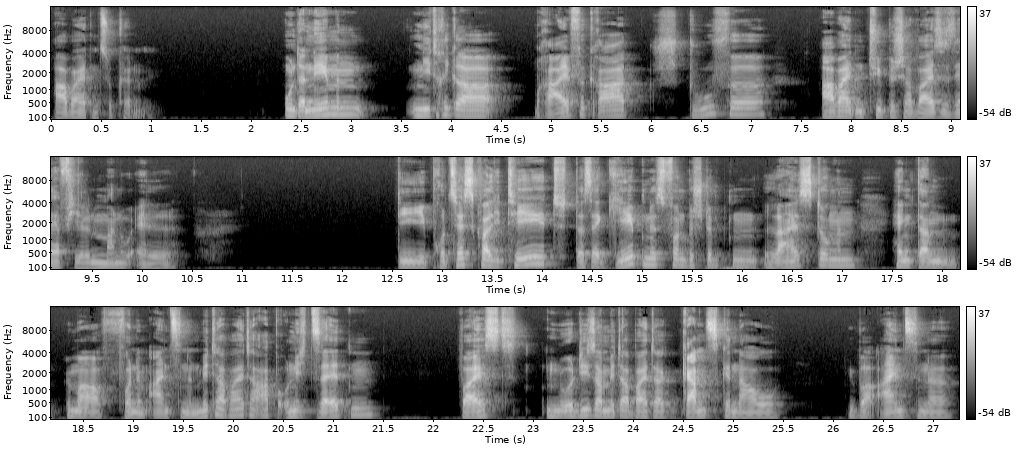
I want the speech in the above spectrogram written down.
arbeiten zu können. Unternehmen niedriger Reifegrad, Stufe arbeiten typischerweise sehr viel manuell. Die Prozessqualität, das Ergebnis von bestimmten Leistungen hängt dann immer von dem einzelnen Mitarbeiter ab und nicht selten weiß nur dieser Mitarbeiter ganz genau über einzelne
